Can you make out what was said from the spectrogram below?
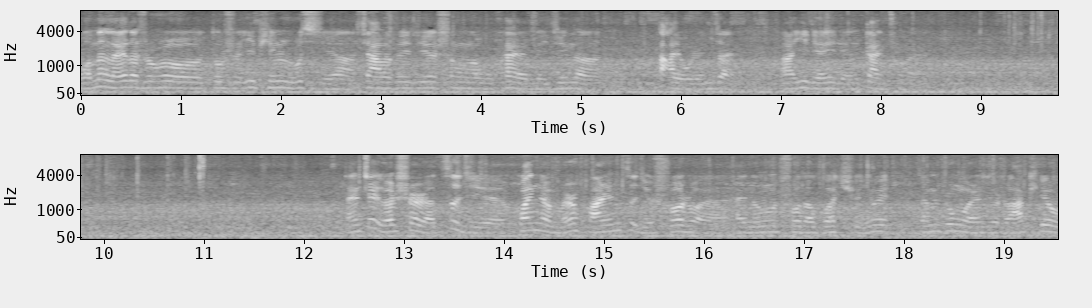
我们来的时候都是一贫如洗啊，下了飞机剩了五块美金的，大有人在，啊，一点一点干出来。但这个事儿啊，自己关着门，华人自己说说呀，还能说得过去。因为咱们中国人就是阿 Q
